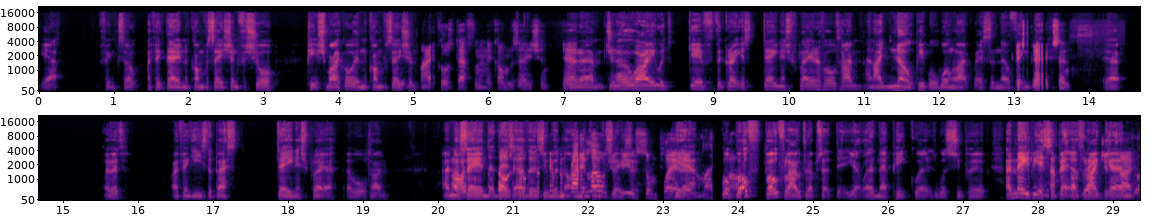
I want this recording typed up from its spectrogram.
Yeah, I think so. I think they're in the conversation for sure. Peter Schmeichel in the conversation. Michael's definitely in the conversation. Yeah. But um, do you know who I would give the greatest Danish player of all time? And I know people won't like this and they'll think, Eriksen. yeah, I would. I think he's the best Danish player of all time. I'm not Oh, saying that there's no, others who no, were but not in Brian the Laudrup, conversation. Some player. Yeah. Well, both both Laudrups at the, you know in their peak was was superb, and maybe it's a bit of like um,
